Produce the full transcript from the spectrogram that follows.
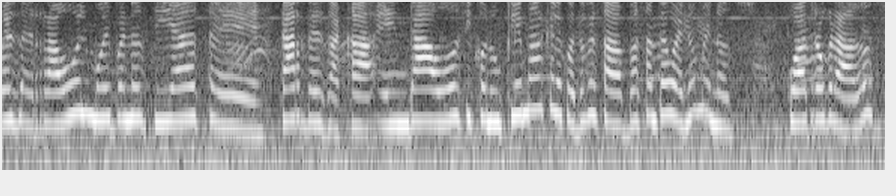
Pues Raúl, muy buenos días, eh, tardes acá en Davos y con un clima que le cuento que está bastante bueno, menos 4 grados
